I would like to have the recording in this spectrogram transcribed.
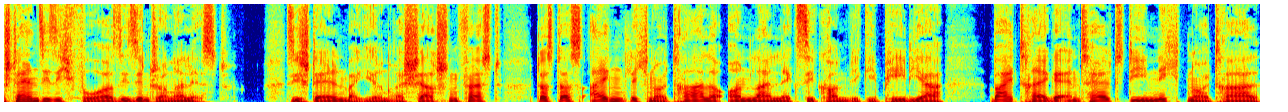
Stellen Sie sich vor, Sie sind Journalist. Sie stellen bei Ihren Recherchen fest, dass das eigentlich neutrale Online-Lexikon Wikipedia Beiträge enthält, die nicht neutral,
